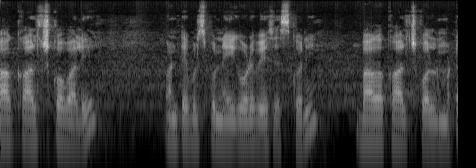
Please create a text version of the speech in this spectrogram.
బాగా కాల్చుకోవాలి. వన్ టేబుల్ స్పూన్ నెయ్యి కూడా వేసేసుకొని బాగా కాల్చుకోవాలన్నమాట.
